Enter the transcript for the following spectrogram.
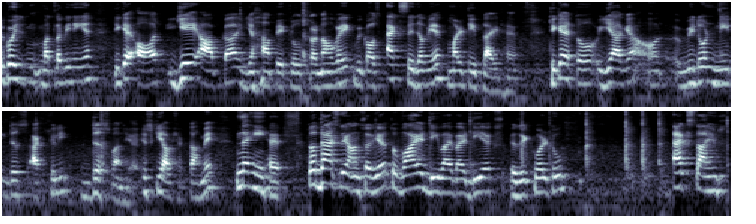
तो कोई मतलब ही नहीं है, ठीक है? और ये आपका यहाँ पे क्लोज करना होगा एक बिकॉज़ एक्स से जब ये मल्टीप्लाइड है, ठीक है? तो ये आ गया और we don't need this actually this one here इसकी आवश्यकता हमें नहीं है। तो दैट्स द आंसर हियर तो y d y by d x is equal to x times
